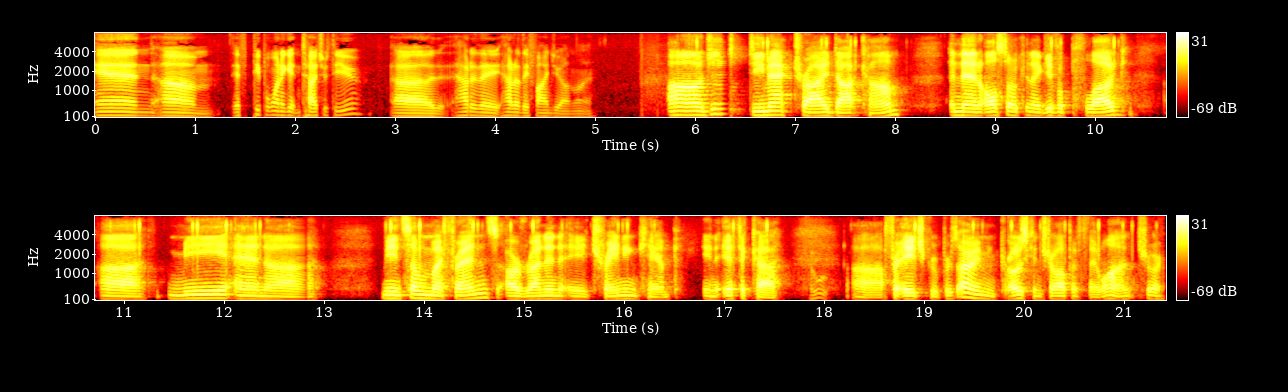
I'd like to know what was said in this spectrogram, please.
And um, if people want to get in touch with you, uh, how do they how do they find you online? Uh, just dmactri.com. And then also, can I give a plug? Uh, me and uh, me and some of my friends are running a training camp in Ithaca. Uh, for age groupers. I mean, pros can show up if they want, sure.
